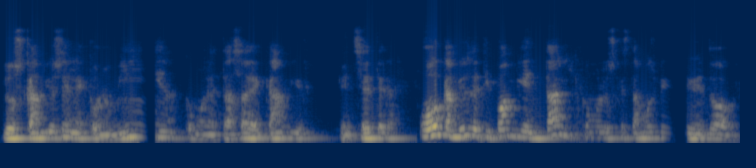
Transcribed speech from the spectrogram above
los cambios en la economía, como la tasa de cambio, etcétera, o cambios de tipo ambiental, como los que estamos viviendo ahora.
